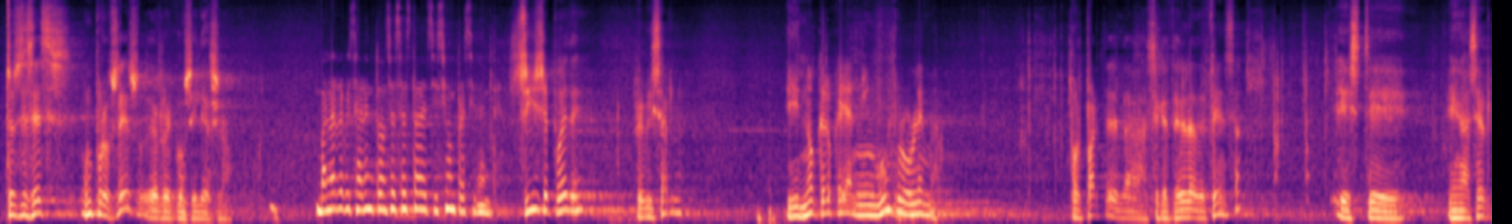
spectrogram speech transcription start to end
Entonces es un proceso de reconciliación. ¿Van a revisar entonces esta decisión, presidente? Sí, se puede revisarla. Y no creo que haya ningún problema por parte de la Secretaría de la Defensa este, en hacerlo.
